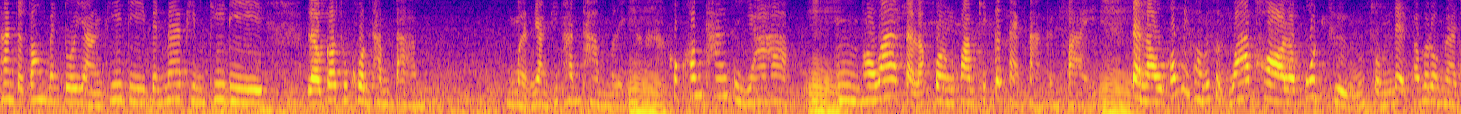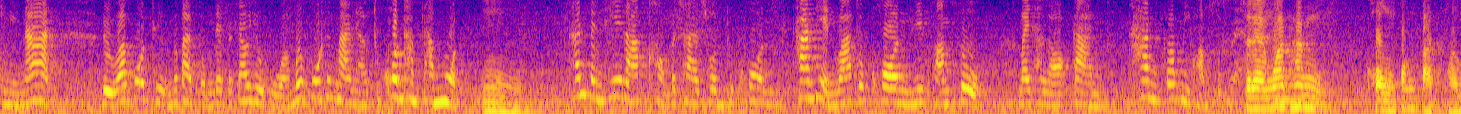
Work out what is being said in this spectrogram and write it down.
ท่านจะต้องเป็นตัวอย่างที่ดี เป็นแม่พิมพ์ที่ดี แล้วก็ทุกคนทำตาม เหมือนอย่างที่ท่านทำอะไรเงี้ยอืม ก็ค่อนข้างจะยากอืม อืมเพราะว่าแต่ละคนความคิดก็แตกต่างกันไป อืม แต่เราก็มีความรู้สึกว่าพอเราพูดถึงสมเด็จพระบรมราชินีนาถ หรือว่าพูดถึงพระบาทสมเด็จพระเจ้าอยู่หัว เมื่อพูดขึ้นมาแล้ว ทุกคนทำตามหมด อืม ท่านเป็นที่รักของประชาชนทุกคน ท่านเห็นว่าทุกคนมีความสุขไม่ทะเลาะกัน ท่านก็มีความสุขแล้ว แสดงว่าท่านคงต้องตัดความ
